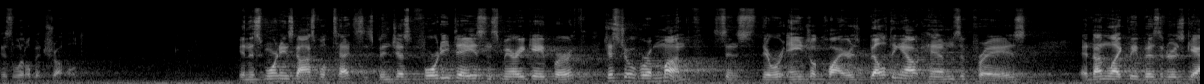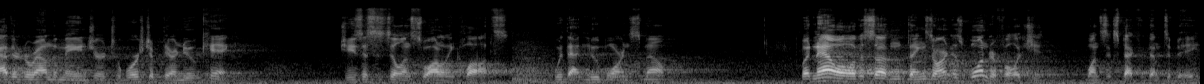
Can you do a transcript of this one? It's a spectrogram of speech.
is a little bit troubled. In this morning's gospel text, it's been just 40 days since Mary gave birth, just over a month since there were angel choirs belting out hymns of praise, and unlikely visitors gathered around the manger to worship their new king. Jesus is still in swaddling cloths with that newborn smell. But now, all of a sudden, things aren't as wonderful as she once expected them to be.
